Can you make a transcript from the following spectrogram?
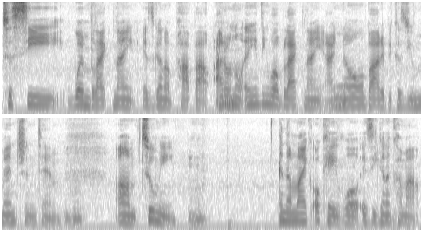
to see when Black Knight is gonna pop out. I don't Mhm. know anything about Black Knight. I Mhm. know about it because you mentioned him hmm um, to me, hmm and I'm like, okay, well, is he gonna come out?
